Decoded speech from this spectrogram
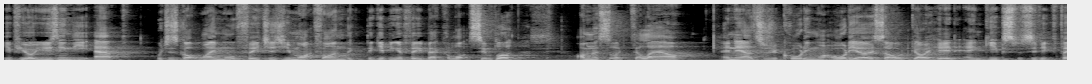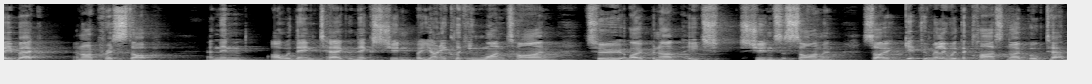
if you're using the app, which has got way more features, you might find the, the giving of feedback a lot simpler. I'm going to select allow, and now it's just recording my audio, so I would go ahead and give specific feedback, and I press stop, and then I would then tag the next student. But you're only clicking one time to open up each student's assignment. So get familiar with the class notebook tab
